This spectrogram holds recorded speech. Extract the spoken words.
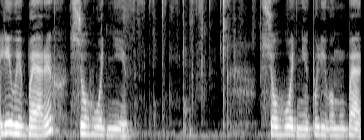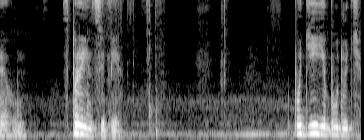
Лівий берег сьогодні. Сьогодні по лівому берегу, в принципі, події будуть.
